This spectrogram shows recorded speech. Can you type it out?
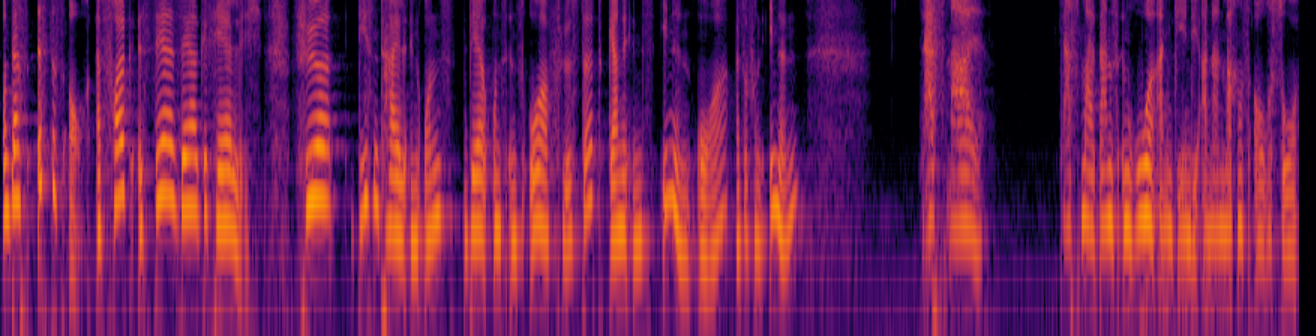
Und das ist es auch. Erfolg ist sehr, sehr gefährlich für diesen Teil in uns, der uns ins Ohr flüstert, gerne ins Innenohr, also von innen, lass mal, lass mal ganz in Ruhe angehen, die anderen machen es auch so.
